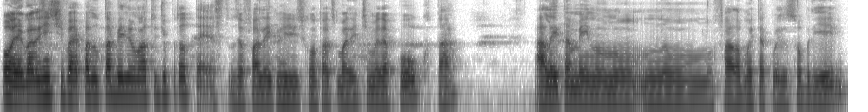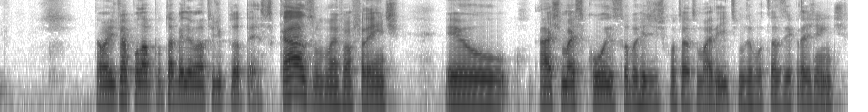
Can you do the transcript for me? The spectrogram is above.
Bom, e agora a gente vai para o tabelionato de protestos. Eu falei que o registro de contratos marítimos era pouco, tá? A lei também não, não, não, não fala muita coisa sobre ele. Então a gente vai pular para o tabelionato de protesto. Caso mais para frente eu ache mais coisas sobre o registro de contratos marítimos, eu vou trazer para a gente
